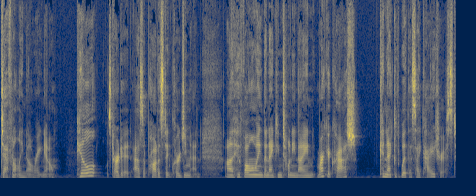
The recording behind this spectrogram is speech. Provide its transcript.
definitely know right now. Peale started as a Protestant clergyman uh, who, following the 1929 market crash, connected with a psychiatrist.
